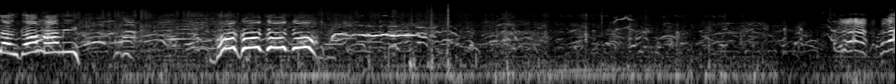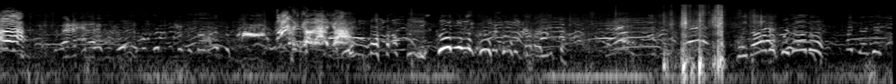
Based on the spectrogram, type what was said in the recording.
Go. Go, go, go, go. Cuidado, cuidado.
